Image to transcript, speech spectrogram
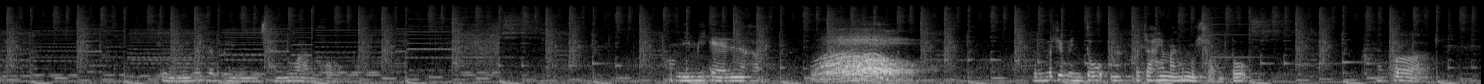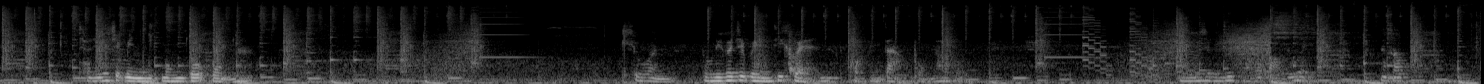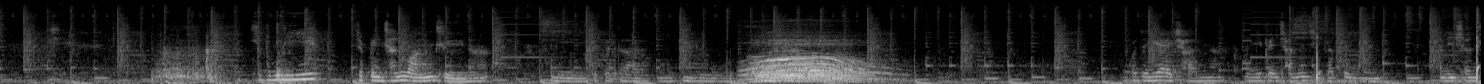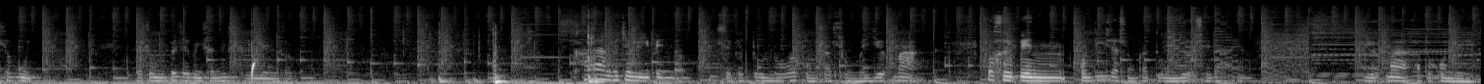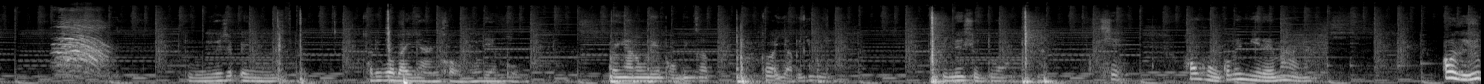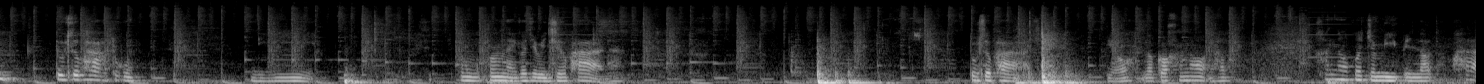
ส่วนนี้ก็จะเป็นชั้นวางของ ห้องนี้มีแอร์ด้วยนะครับ ว้าวมันก็จะเป็นโต๊ะนะ ก็จะให้มันทั้งหมดสองโต๊ะ แล้วก็ แถวนี้ก็จะเป็นมุมโต๊ะผมนะ ส่วนตรงนี้ก็จะเป็นที่แขวนของต่างๆของผมนะครับผมอันนี้ก็จะเป็นที่แขวนกระเป๋าด้วยนะครับส่วนตรงนี้จะเป็นชั้นวางหนังสือนะมีตุ๊กตาของกิลูก็จะแยกชั้นนะ อันนี้เป็นชั้นหนังสือการ์ตูน อันนี้ชั้นสมุด ตรงนี้ก็จะเป็นชั้นหนังสือเรียนครับ ข้างล่างก็จะมีเป็นแบบหนังสือการ์ตูนเพราะว่าผมสะสมไว้เยอะมาก ก็คือเป็นคนที่สะสมการ์ตูนเยอะใช้ได้อะเยอะมากครับทุกคนดูดิตรงนี้ก็จะเป็นเขาเรียกว่าใบงานของโรงเรียนผมใบงานโรงเรียนผมเองครับ ก็อย่าไปยุ่งเป็นเรื่องส่วนตัวโอเคห้องผมก็ไม่มีอะไรมากนะอ้อลืมตู้เสื้อผ้าครับทุกคน นี่ตรงข้างในก็จะเป็นเสื้อผ้านะตู้เสื้อผ้าเดี๋ยวแล้วก็ข้างนอกนะครับ ข้างนอกก็จะมีเป็นราวตากผ้า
